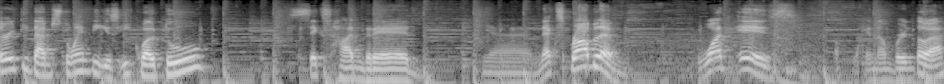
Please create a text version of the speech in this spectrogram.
30 times 20 is equal to 600. Yan. Next problem. What is, oh, laki number nito ha,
